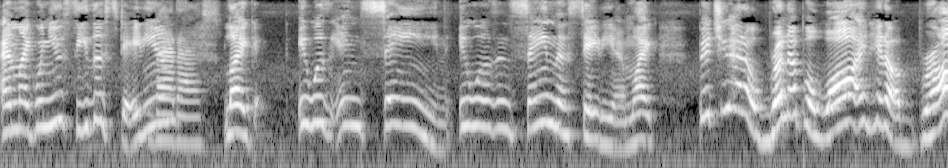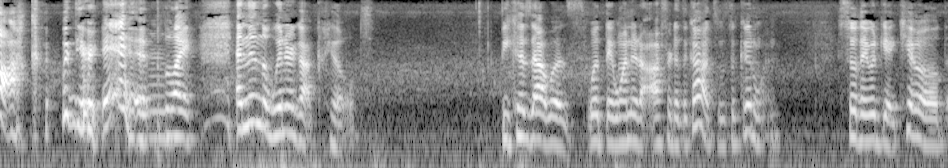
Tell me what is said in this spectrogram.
And like when you see the stadium like it was insane. It was insane the stadium. Like bitch you had to run up a wall and hit a rock with your hip. Mhm. Like and then the winner got killed. Because that was what they wanted to offer to the gods was the good one. So they would get killed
